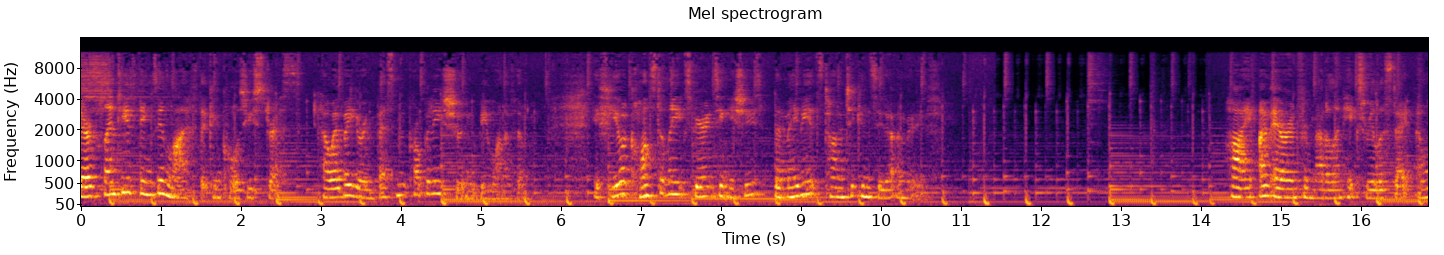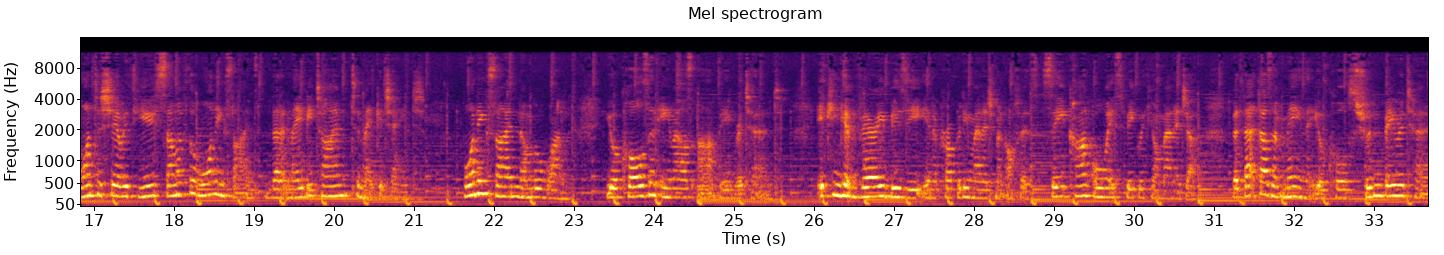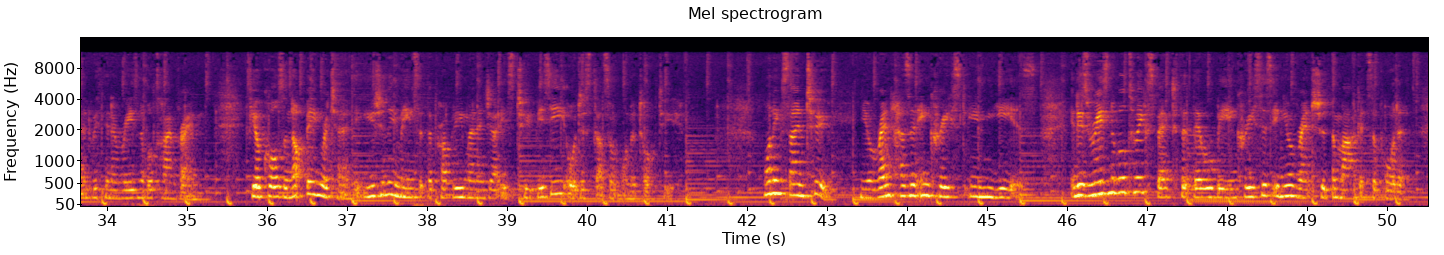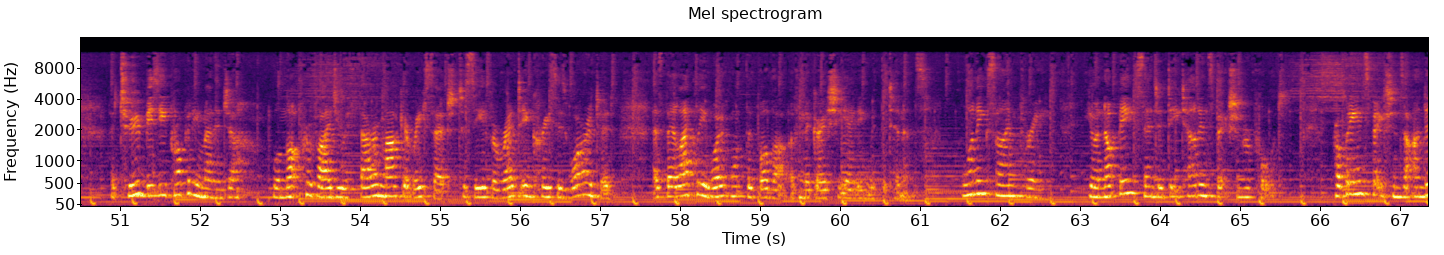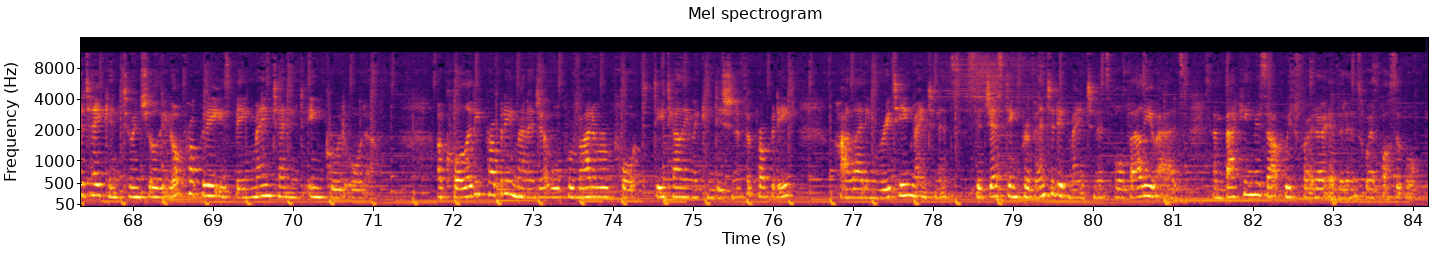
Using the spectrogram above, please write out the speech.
There are plenty of things in life that can cause you stress. However, your investment property shouldn't be one of them. If you are constantly experiencing issues, then maybe it's time to consider a move. Hi, I'm Erin from Madeline Hicks Real Estate and want to share with you some of the warning signs that it may be time to make a change. Warning sign number one, your calls and emails aren't being returned. It can get very busy in a property management office, so you can't always speak with your manager, but that doesn't mean that your calls shouldn't be returned within a reasonable time frame. If your calls are not being returned, it usually means that the property manager is too busy or just doesn't want to talk to you. Warning sign two, your rent hasn't increased in years. It is reasonable to expect that there will be increases in your rent should the market support it. A too busy property manager will not provide you with thorough market research to see if a rent increase is warranted as they likely won't want the bother of negotiating with the tenants. Warning sign 3. You are not being sent a detailed inspection report. Property inspections are undertaken to ensure that your property is being maintained in good order. A quality property manager will provide a report detailing the condition of the property, highlighting routine maintenance, suggesting preventative maintenance or value adds, and backing this up with photo evidence where possible.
